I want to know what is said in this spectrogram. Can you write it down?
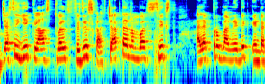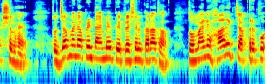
जैसे ये क्लास ट्वेल्थ फिजिक्स का chapter number six electromagnetic induction है। तो जब मैंने अपने टाइम में प्रिपरेशन करा था तो मैंने हर एक चैप्टर को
